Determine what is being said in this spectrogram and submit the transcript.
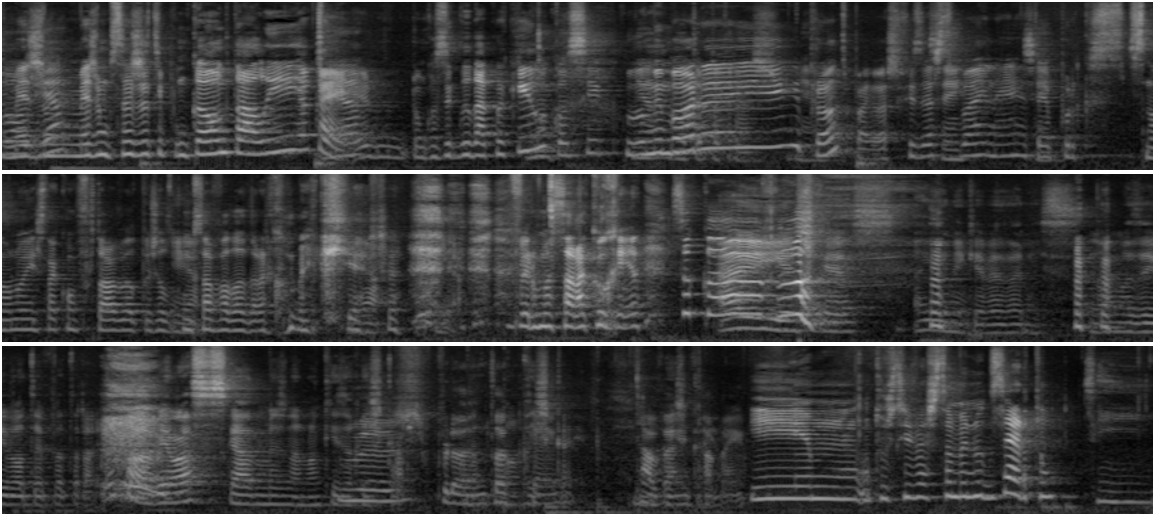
mesmo, yeah. mesmo que seja tipo um cão que está ali, ok, Yeah. não consigo lidar com aquilo, Não consigo. vou-me Yeah, embora e pronto, pá, eu acho que fizeste Sim. bem, né? Até Sim. porque se- senão não ia estar confortável, depois ele começava a ladrar como é que era. Ver uma Sara a correr, socorro! Ai, esquece. Ai, eu nem quero dar nisso. Não, mas aí voltei para trás. Eu estava bem lá sossegado, mas não, não quis arriscar. Mas pronto, não, não ok. arrisquei. Está bem, está bem. E hum, tu estiveste também no deserto? Sim.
